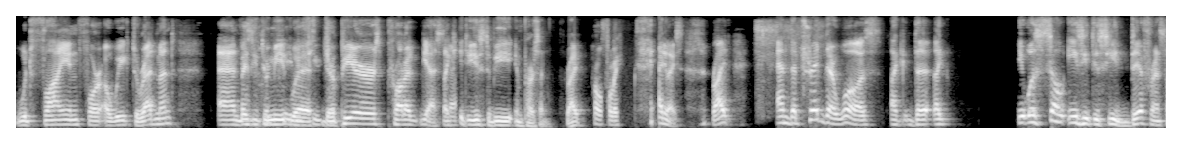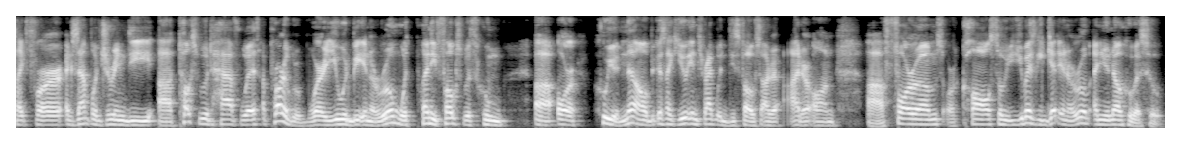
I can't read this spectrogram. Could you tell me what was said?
would fly in for a week to Redmond and basically to meet in the with their peers, product. Yes, like Yeah. it used to be in person, right? hopefully, anyways right and the trick there was like the like it was so easy to see difference like for example during the uh, talks we would have with a product group where you would be in a room with 20 folks with whom uh, or who you know because like you interact with these folks either either on uh, forums or calls so you basically get in a room and you know who is who.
